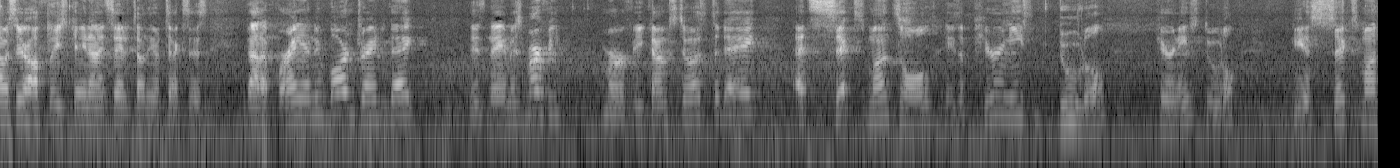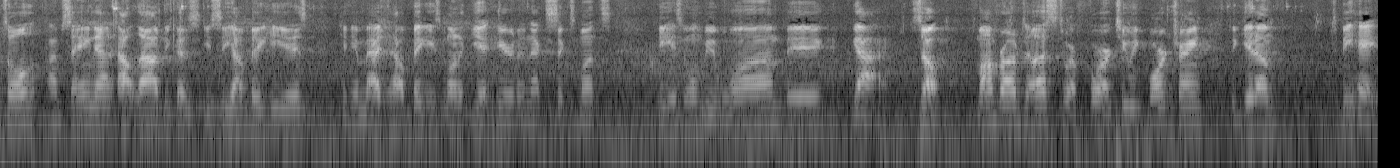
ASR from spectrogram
Thomas here off Leash K9 San Antonio, Texas. Got a brand new boarding train today. His name is Murphy. Murphy comes to us today at six months old. He's a Pyrenees Doodle. Pyrenees Doodle. He is six months old. I'm saying that out loud because you see how big he is. Can you imagine how big he's going to get here in the next six months? He is going to be one big guy. So, mom brought him to us to our, for our two-week boarding train to get him to behave.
